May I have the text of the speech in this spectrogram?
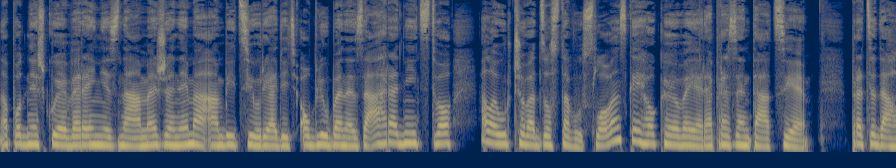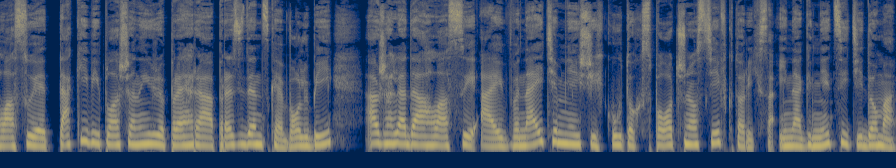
No po dnešku je verejne známe, že nemá ambíciu riadiť obľúbené záhradníctvo, ale určovať zostavu slovenskej hokejovej reprezentácie. Predseda hlasuje taký vyplašený, že prehrá prezidentské voľby, až hľadá hlasy aj v najtemnejších kútoch spoločnosti, v ktorých sa inak necíti doma.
